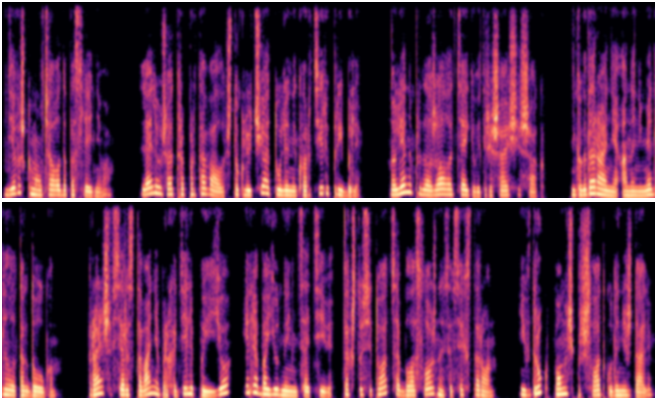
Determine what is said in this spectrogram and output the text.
Девушка молчала до последнего. Ляля уже отрапортовала, что ключи от Улиной квартиры прибыли, но Лена продолжала оттягивать решающий шаг. Никогда ранее она не медлила так долго. Раньше все расставания проходили по ее или обоюдной инициативе, так что ситуация была сложной со всех сторон. И вдруг помощь пришла откуда не ждали.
